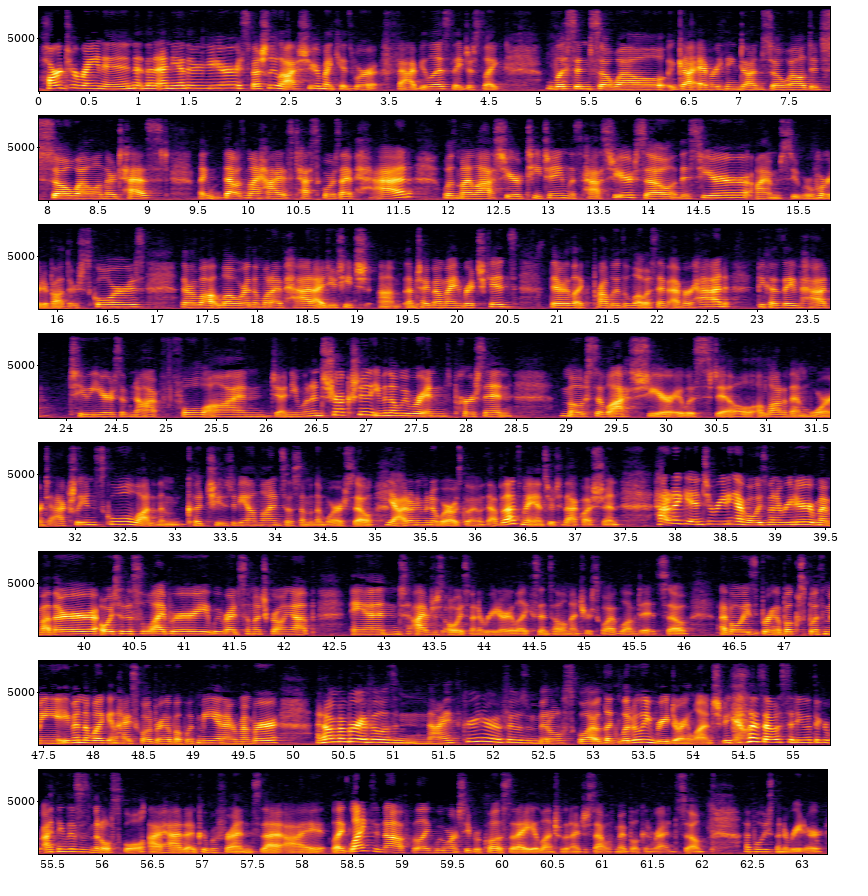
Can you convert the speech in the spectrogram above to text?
hard to rein in than any other year, especially last year. My kids were fabulous. They just like listened so well, got everything done so well, did so well on their test. Like that was my highest test scores I've had was my last year of teaching this past year. So this year I'm super worried about their scores. They're a lot lower than what I've had. I do teach, um, I'm talking about my enriched kids. They're like probably the lowest I've ever had because they've had two years of not full on genuine instruction, even though we were in person most of last year it was still a lot of them weren't actually in school. A lot of them could choose to be online so some of them were. So yeah i don't even know where i was going with that but that's my answer to that question. How did i get into reading? I've always been a reader. My mother always took us to the library. We read so much growing up and i've just always been a reader like since elementary school. I've loved it. So i've always bring a books with me. Even like in high school i'd bring a book with me and i remember i don't remember if it was ninth grade or if it was middle school. I would like literally read during lunch because i was sitting with a group i think this was middle school. I had a group of friends that i like liked enough, but like we weren't super close that I ate lunch with and I just sat with my book and read. So I've always been a reader.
